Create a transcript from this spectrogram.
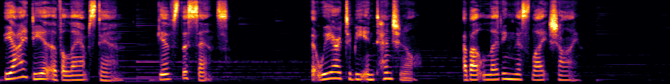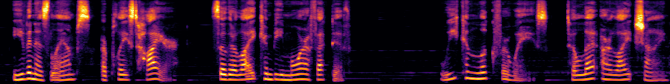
The idea of a lampstand gives the sense that we are to be intentional about letting this light shine. Even as lamps are placed higher so their light can be more effective, we can look for ways to let our light shine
